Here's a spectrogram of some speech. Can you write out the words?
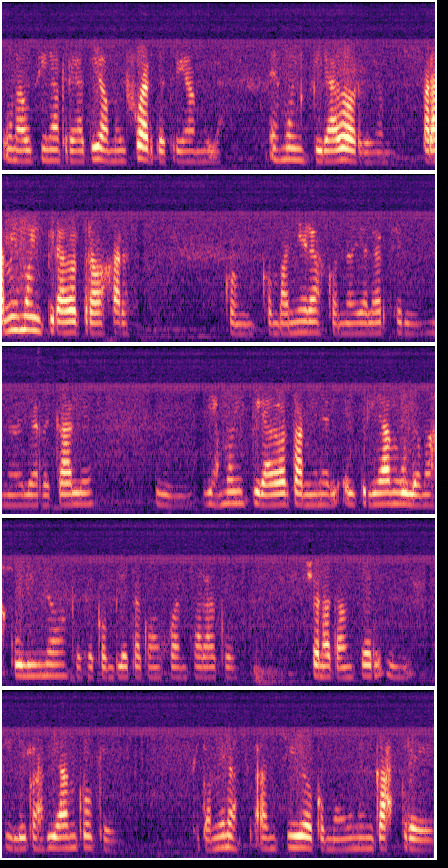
una usina creativa muy fuerte, Triángulo. Es muy inspirador, digamos. Para mí es muy inspirador trabajar con compañeras, con Nadia Lercher y Nadia Recale. Y, es muy inspirador también el, triángulo masculino que se completa con Juan Zaraco, Jonathan Ser y, Lucas Bianco, que, que también han sido como un encastre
